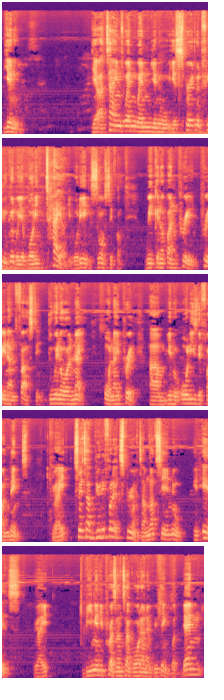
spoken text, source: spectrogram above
you know, there are times when, when you know your spirit would feel good, but your body tired, your body exhausted from waking up and praying, praying and fasting, doing all night, all night pray. Um, you know, all these different things, right? So it's a beautiful experience. I'm not saying no, it is, right? Being in the presence of God and everything. But then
